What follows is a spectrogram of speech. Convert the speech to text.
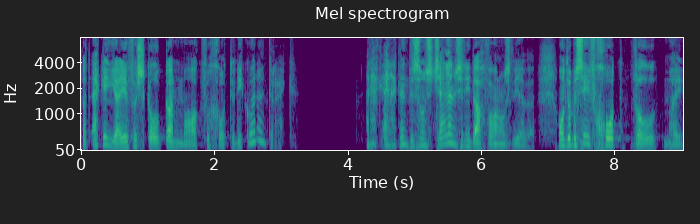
dat ek en jy 'n verskil kan maak vir God in die koninkryk. En ek en ek dink dis ons challenge in die dag waarin ons lewe. Om te besef God wil my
